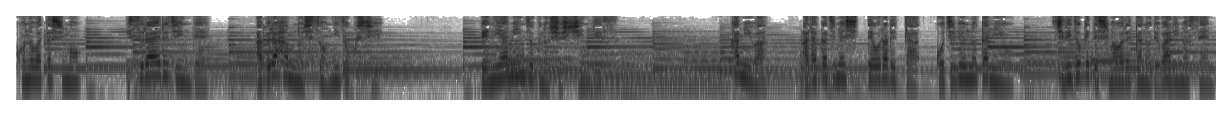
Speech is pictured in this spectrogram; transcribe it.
この私もイスラエル人でアブラハムの子孫に属し、ベニヤ民族の出身です。神はあらかじめ知っておられたご自分の民を退けてしまわれたのではありません。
